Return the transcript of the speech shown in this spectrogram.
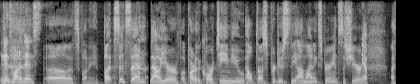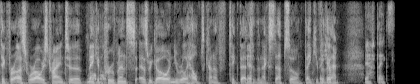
it is what it is. Oh, that's funny. But since then, now you're a part of the core team. You helped us produce the online experience this year. Yep. I think for us, we're always trying to make improvements as we go, and you really helped kind of take that yeah. to the next step. So thank you for thank that. You. Yeah, thanks.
